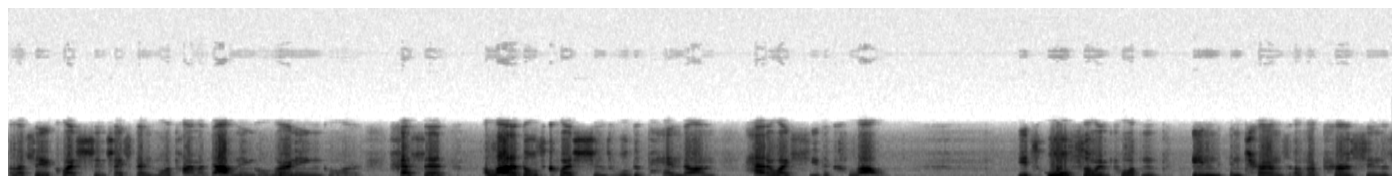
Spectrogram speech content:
let's say a question, should I spend more time on davening or learning or chesed? A lot of those questions will depend on how do I see the klal. It's also important in, in terms of a person's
